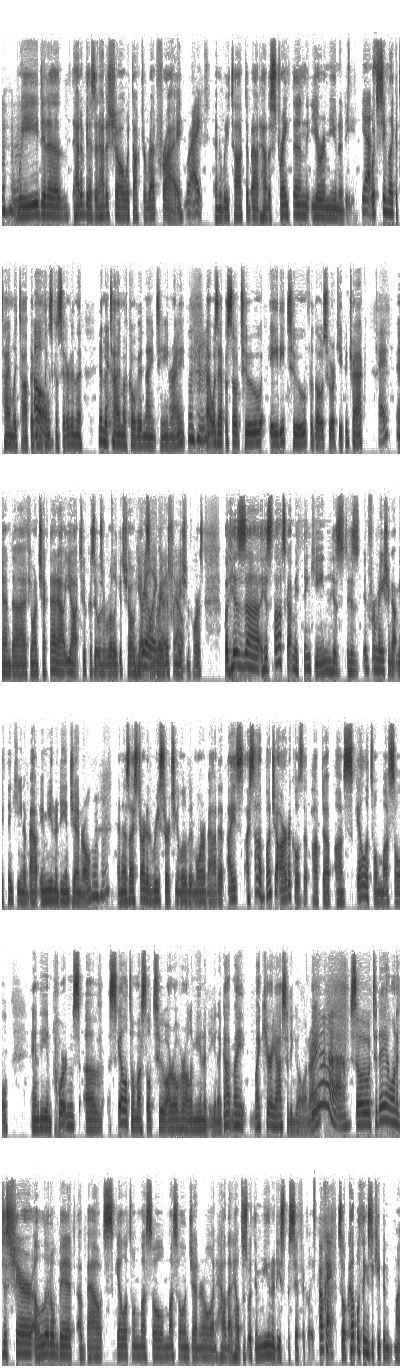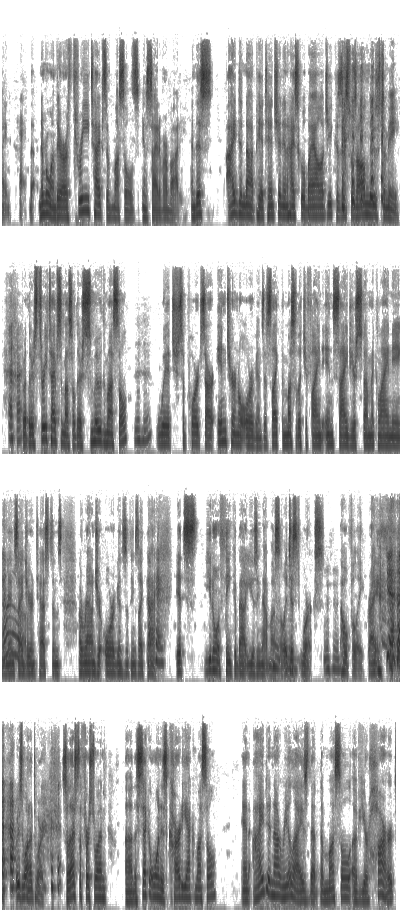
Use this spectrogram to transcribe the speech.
Mhm. we did a had a visit, had a show with Dr. Rhett Fry, Right. and we talked about how to strengthen your immunity. Yes. which seemed like a timely topic, all Oh. things considered, in the in the Yeah. time of COVID nineteen, right? Mhm. That was episode two eighty two for those who are keeping track. Okay. And uh, if you want to check that out, you ought to because it was a really good show. He had some great good show. information for us. But his uh, his thoughts got me thinking. His his information got me thinking about immunity in general. Mhm. And as I started researching a little bit more about it, I I saw a bunch of articles that popped up on skeletal muscle and the importance of skeletal muscle to our overall immunity. And it got my, my curiosity going, right? Yeah. So today I want to just share a little bit about skeletal muscle, muscle in general, and how that helps us with immunity specifically. Okay. So, a couple things to keep in mind. Okay. Number one, there are three types of muscles inside of our body. And this, I did not pay attention in high school biology because this was all news to me. But there's three types of muscle there's smooth muscle, Mhm. which supports our internal organs. It's like the muscle that you find inside your stomach lining and inside your Oh. intestines, around your organs and things like that. Okay. It's, you don't think about using that muscle, it Mm-mm. just works, Mhm. hopefully, right? Yeah. we just want it to work. So that's the first one. Uh, the second one is cardiac muscle. And I did not realize that the muscle of your heart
